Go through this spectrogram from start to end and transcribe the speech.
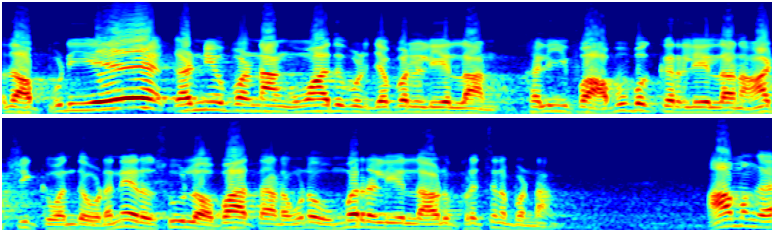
அது அப்படியே கன்யூ பண்ணாங்க. உமாதுபுல் ஜபர் அலி அல்லான் ஹலீஃபா அபுபக்கர் அலி அல்லான் ஆட்சிக்கு வந்த உடனே ரசூலை பார்த்தான கூட உமர் அலி அல்லான்னு பிரச்சனை பண்ணாங்க. ஆமாங்க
